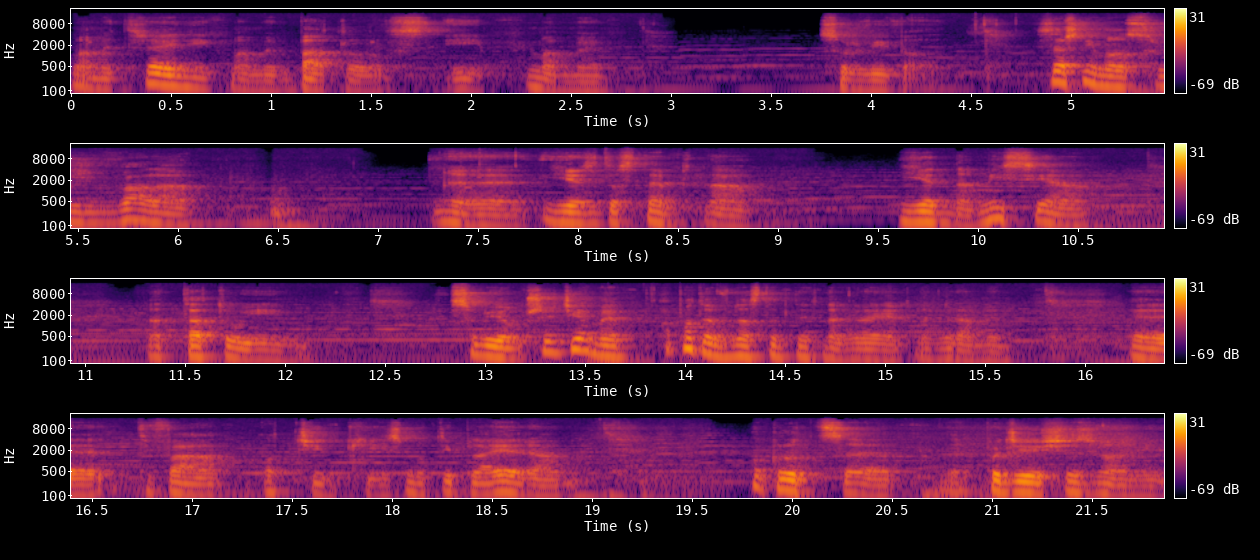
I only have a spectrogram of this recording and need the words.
Mamy training, mamy battles i mamy survival. Zacznijmy od survivala. E, jest dostępna jedna misja, na Tatooine. Sobie ją przejdziemy, a potem w następnych nagraniach nagramy e, dwa odcinki z multiplayera. Pokrótce podzielę się z Wami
